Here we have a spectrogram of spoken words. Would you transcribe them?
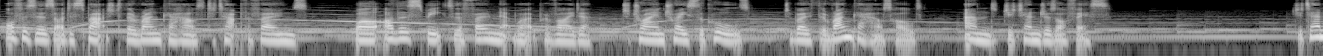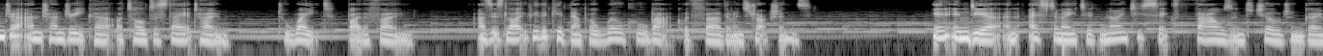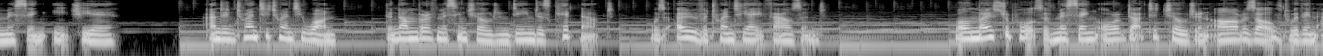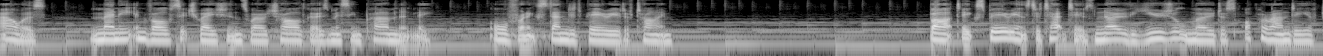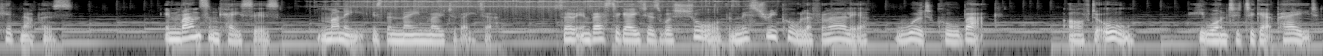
Officers are dispatched to the Ranka house to tap the phones, while others speak to the phone network provider to try and trace the calls to both the Ranka household and Jitendra's office. Jitendra and Chandrika are told to stay at home, to wait by the phone, as it's likely the kidnapper will call back with further instructions. In India, an estimated 96,000 children go missing each year and in 2021, the number of missing children deemed as kidnapped was over 28,000. While most reports of missing or abducted children are resolved within hours, many involve situations where a child goes missing permanently or for an extended period of time. But experienced detectives know the usual modus operandi of kidnappers. In ransom cases, money is the main motivator so investigators were sure the mystery caller from earlier would call back. After all, he wanted to get paid.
